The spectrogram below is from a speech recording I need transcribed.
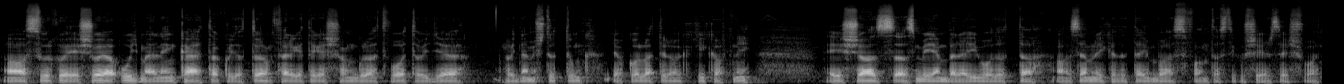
a szurkolói, és olyan úgy mellénk álltak, hogy ott olyan fergeteges hangulat volt, hogy, hogy nem is tudtunk gyakorlatilag kikapni, és az, az mélyen beleívódott az emlékezeteimbe, az fantasztikus érzés volt.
